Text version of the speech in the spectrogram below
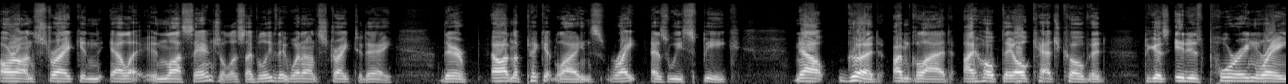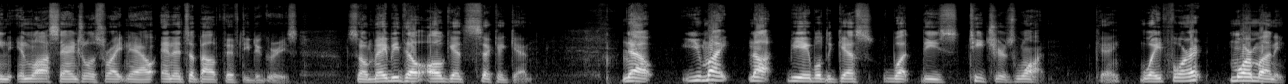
are on strike in LA, in Los Angeles. I believe they went on strike today. They're on the picket lines right as we speak. Now, good. I'm glad. I hope they all catch COVID because it is pouring rain in Los Angeles right now and it's about 50 degrees. So maybe they'll all get sick again. Now, you might not be able to guess what these teachers want. Okay, wait for it. More money.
